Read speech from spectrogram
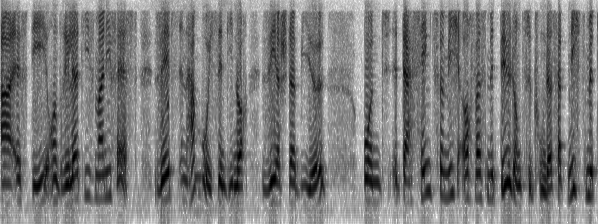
AfD und relativ manifest. Selbst in Hamburg sind die noch sehr stabil. Und das hängt für mich auch was mit Bildung zu tun. Das hat nichts mit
